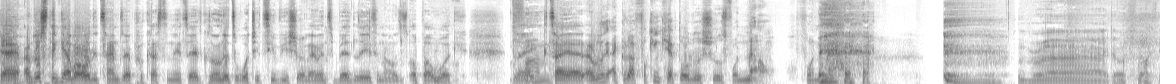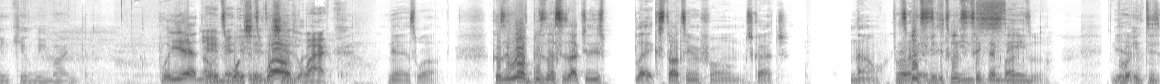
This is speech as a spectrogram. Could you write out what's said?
Okay, I'm just thinking about all the times I procrastinated because I wanted to watch a TV show and I went to bed late and I was up at mm. work, like Fam. tired. I'm like, I could have fucking kept all those shows for now, for now. Bruh, don't fucking kill me, man. but yeah, no, yeah, it's, man, wa- this it's shit, this is like- whack. yeah, it's wild. Because a lot of businesses actually like starting from scratch now. it's Bro, going it to, is it's going to take them back to. Bro, Yeah. it is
